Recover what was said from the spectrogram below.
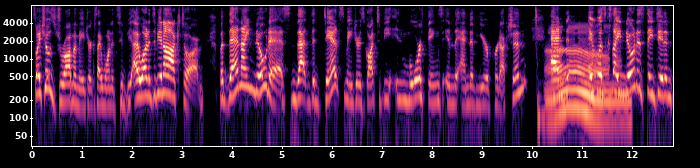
So I chose drama major because I wanted to be I wanted to be an actor. But then I noticed that the dance majors got to be in more things in the end of year production, and it was because I Oh. noticed they did an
